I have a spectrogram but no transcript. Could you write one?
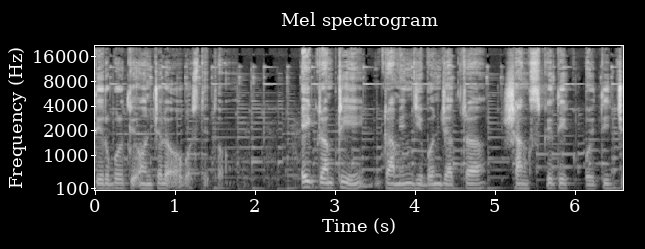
তীরবর্তী অঞ্চলে অবস্থিত। এই গ্রামটি গ্রামীণ জীবনযাত্রা, সাংস্কৃতিক ঐতিহ্য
